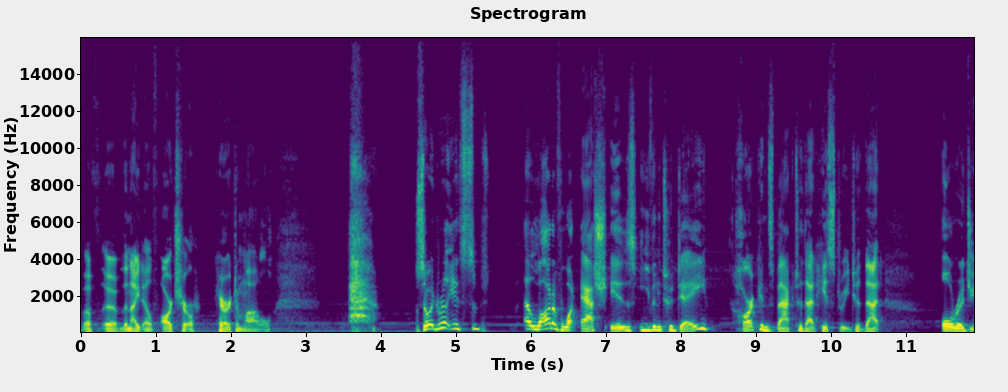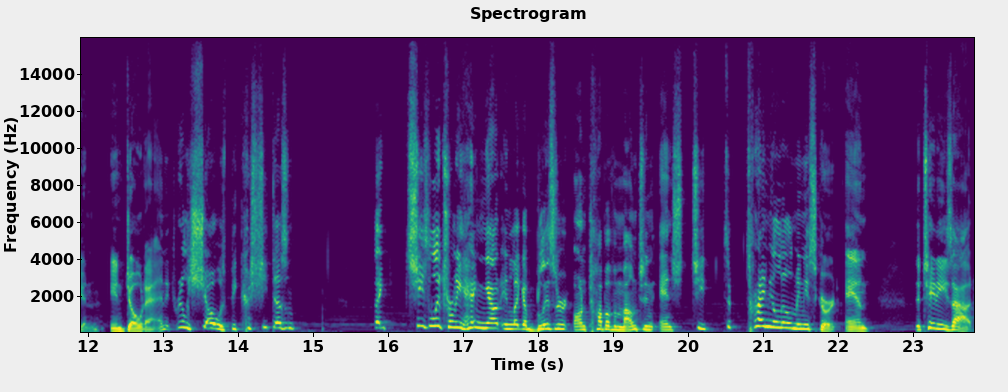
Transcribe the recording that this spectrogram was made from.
of uh, the Night Elf Archer character model. so it really, it's a lot of what Ashe is even today harkens back to that history, to that origin in Dota, and it really shows because she doesn't like she's literally hanging out in like a blizzard on top of a mountain, and she's a tiny little mini skirt, and the titties out,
